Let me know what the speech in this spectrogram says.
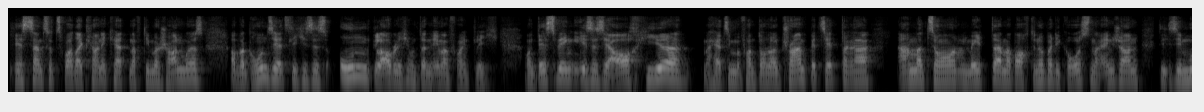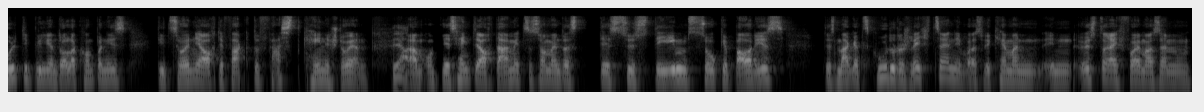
Das sind so zwei, drei Kleinigkeiten, auf die man schauen muss. Aber grundsätzlich ist es unglaublich unternehmerfreundlich. Und deswegen ist es ja auch hier, man hört es immer von Donald Trump etc., Amazon, Meta, man braucht ja nur bei die Großen reinschauen, diese Multibillion-Dollar-Companies, die zahlen ja auch de facto fast keine Steuern. Ja. Ähm, und das hängt ja auch damit zusammen, dass das System so gebaut ist, das mag jetzt gut oder schlecht sein. Ich weiß, wir kommen in Österreich vor allem aus einem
